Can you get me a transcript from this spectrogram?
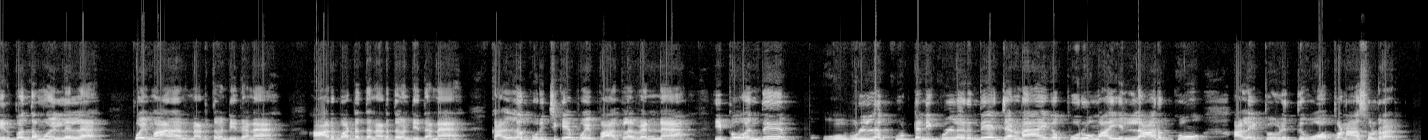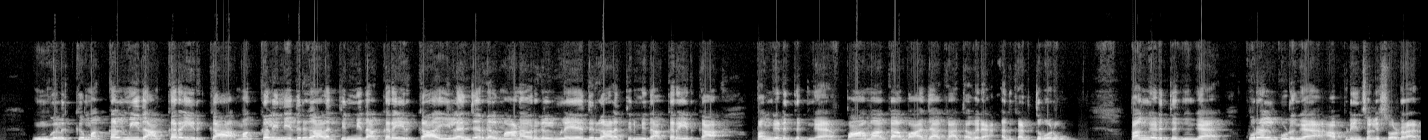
நிர்பந்தமும் இல்லைல்ல? போய் மாநாடு நடத்த வேண்டியதானே ஆர்ப்பாட்டத்தை நடத்த வேண்டியதானே கள்ளக்குறிச்சிக்கே போய் பார்க்கல வெண்ண. இப்போ வந்து உள்ள கூட்டணிக்குள்ள இருந்தே ஜனநாயக பூர்வமாக எல்லாருக்கும் அழைப்பு விடுத்து ஓப்பனாக சொல்கிறார் உங்களுக்கு மக்கள் மீது அக்கறை இருக்கா? மக்களின் எதிர்காலத்தின் மீது அக்கறை இருக்கா? இளைஞர்கள் மாணவர்களின் எதிர்காலத்தின் மீது அக்கறை இருக்கா? பங்கெடுத்துக்குங்க. பாமக பாஜக தவிர அதுக்கு அடுத்து வருவோம். பங்கெடுத்துக்குங்க. குரல் கொடுங்க அப்படின்னு சொல்லி சொல்றார்.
